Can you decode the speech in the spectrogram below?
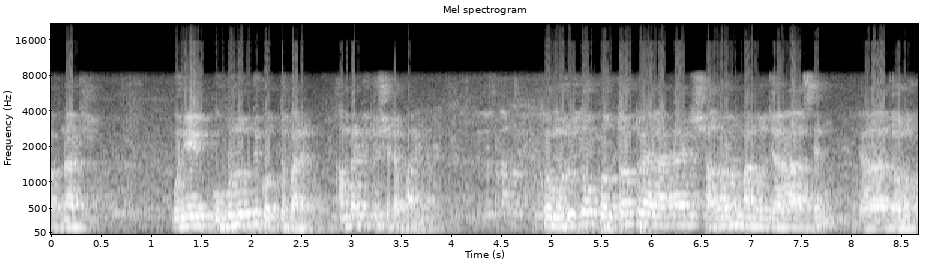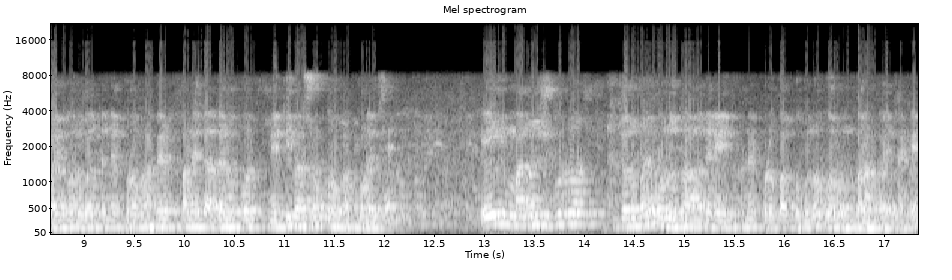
আপনার উনি উপলব্ধি করতে পারেন, আমরা কিন্তু সেটা পারি না। তো মূলত প্রত্যন্ত এলাকায় সাধারণ মানুষ যারা আছেন, যারা জলবায়ু পরিবর্তনের প্রভাবের ফলে যাদের উপর নেতিবাচক প্রভাব পড়েছে, এই মানুষগুলোর জন্যই মূলত আমাদের এই ধরনের প্রকল্পগুলো গ্রহণ করা হয়ে থাকে।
